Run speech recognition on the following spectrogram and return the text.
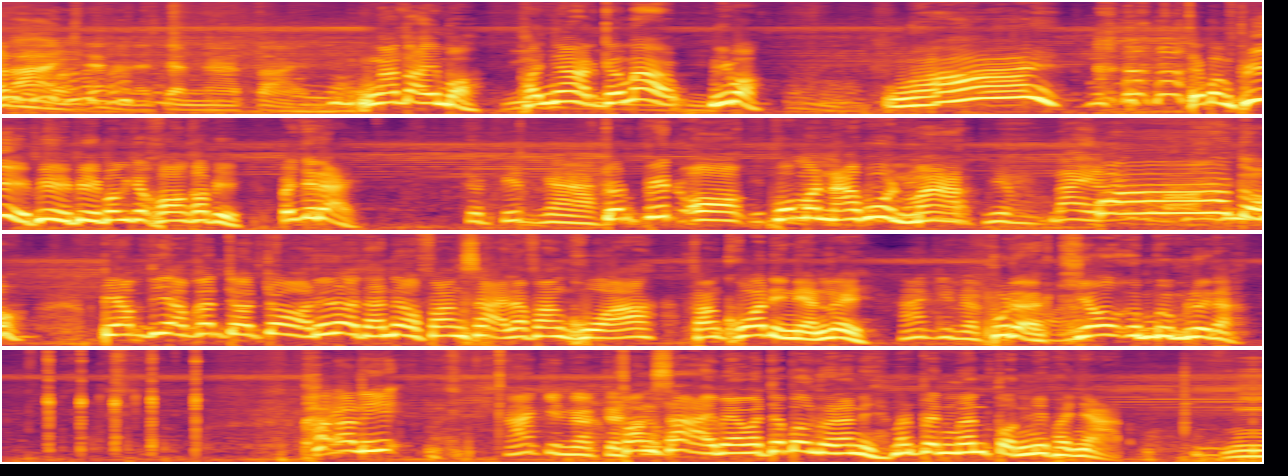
ยัดตายนี่ได้หันอาจารย์งาตายงาตายบ่พญาติเกินมากนี่บ่ว้ายจะเบังพี่พี่พี่เบิ่งเจ้าของเขาพี่เป็นจะได้จุดปิดงาจนปิดออกผมมันหนาพุ่นมากเยี่ยมใบว้าละวตัวเปรียบเทียบกันจ่อๆได้เลยท่านเด้อฟังซ้ายและฟังขวาฟังขวานี่เนียนเลยหากินแบบพูดอะเคี้ยวอึมๆเลยนะคักอลิหากินแบบจะฟังซ้ายแบบว่าจะเบิ่งดูนั่นนี่มันเป็นเหมือนต้นมีพญาติ นี่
